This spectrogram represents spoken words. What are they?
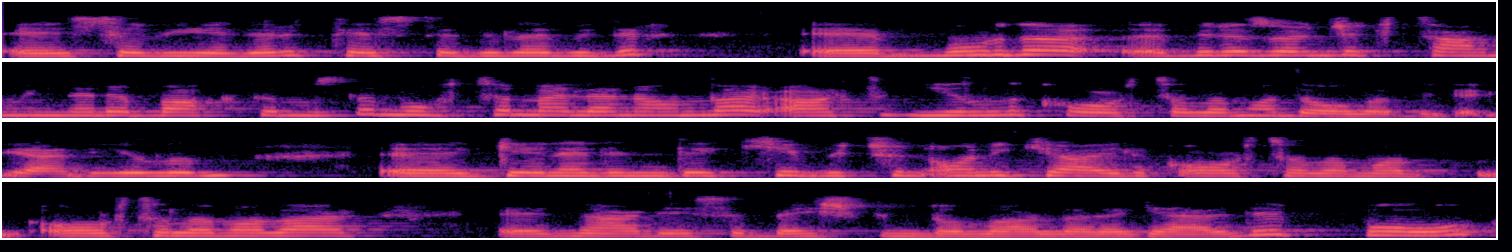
e, seviyeleri test edilebilir. E, Burada biraz önceki tahminlere baktığımızda muhtemelen onlar artık yıllık ortalama da olabilir. Yani yılın genelindeki bütün 12 aylık ortalama ortalamalar neredeyse 5000 dolarlara geldi. Bu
